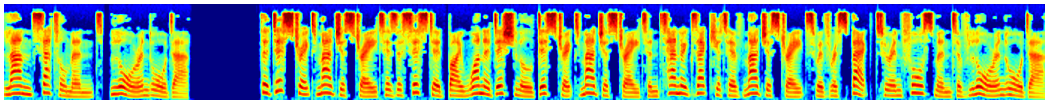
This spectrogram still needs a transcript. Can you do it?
land settlement, law and order. The district magistrate is assisted by one additional district magistrate and ten executive magistrates with respect to enforcement of law and order.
